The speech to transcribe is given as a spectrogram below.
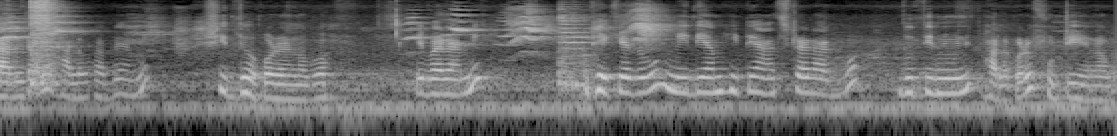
ডালটাকে ভালোভাবে আমি সিদ্ধ করে নেব। এবার আমি ঢেকে দেবো, মিডিয়াম হিটে আঁচটা রাখব, দু তিন মিনিট ভালো করে ফুটিয়ে নেব।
